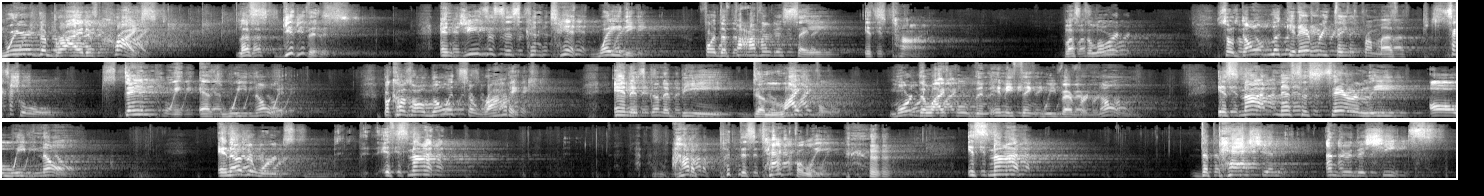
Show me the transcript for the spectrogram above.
We're the bride of Christ. Let's get this. And Jesus is content waiting for the Father to say, It's time. Bless the Lord. So don't look at everything from a sexual standpoint as we know it. Because although it's erotic and it's going to be delightful, more delightful than anything we've ever known, it's not necessarily all we've known. In other words, it's not how to put this tactfully. it's not the passion under the sheets.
